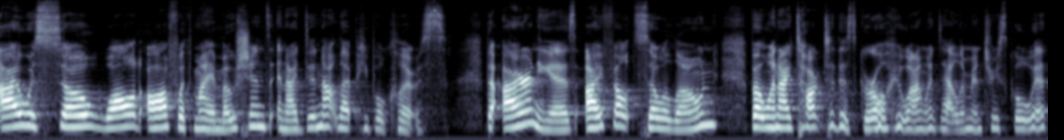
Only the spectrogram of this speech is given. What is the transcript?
I was so walled off with my emotions and I did not let people close. The irony is, I felt so alone, but when I talked to this girl who I went to elementary school with,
